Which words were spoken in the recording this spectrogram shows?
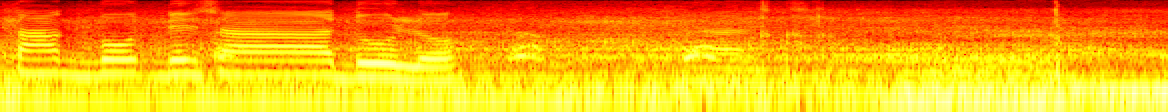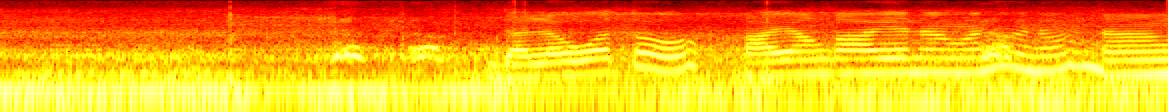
tugboat din sa dulo. Yan. Dalawa to, oh. kayang-kaya ng ano no, ng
